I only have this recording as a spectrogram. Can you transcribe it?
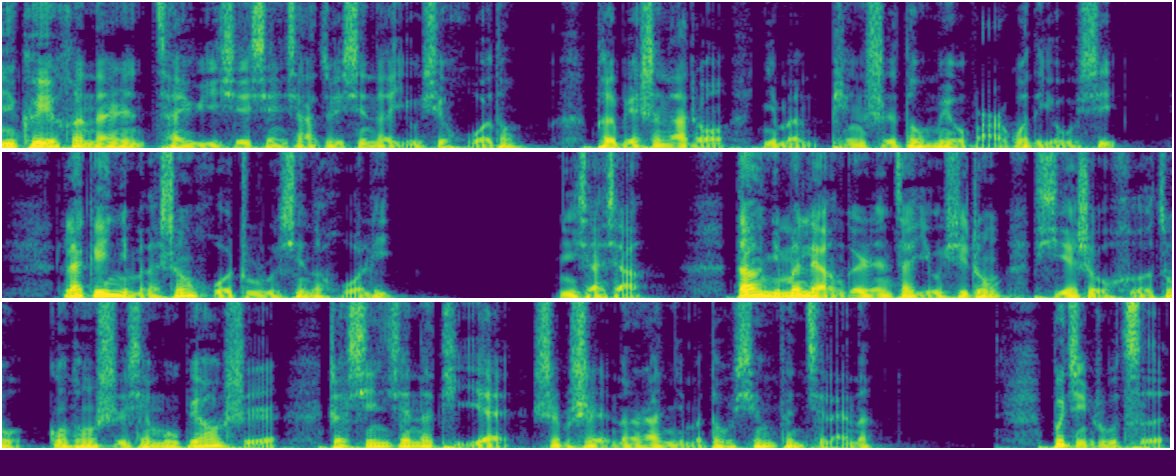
你可以和男人参与一些线下最新的游戏活动，特别是那种你们平时都没有玩过的游戏，来给你们的生活注入新的活力。你想想，当你们两个人在游戏中携手合作，共同实现目标时，这新鲜的体验是不是能让你们都兴奋起来呢？不仅如此。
